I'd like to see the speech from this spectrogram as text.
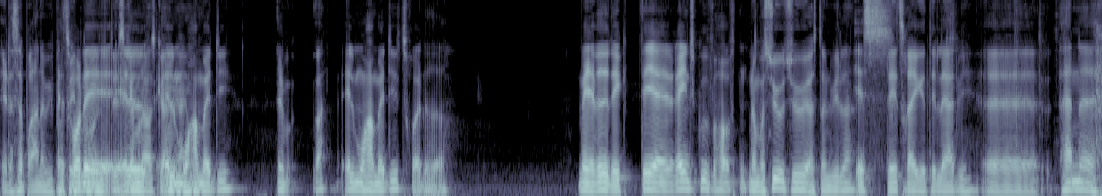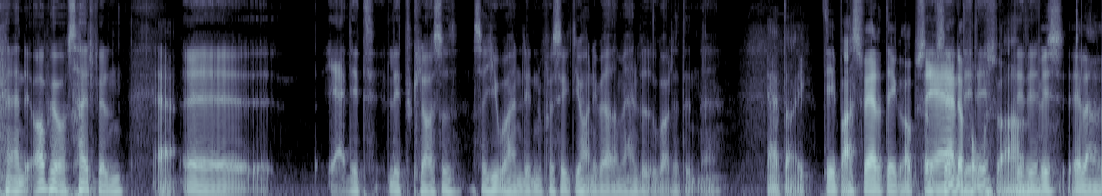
Ellers så brænder vi på Jeg tror, det er det skal man El, også gøre El. Mohammadi. El, hvad? El Mohammadi, tror jeg, det hedder. Men jeg ved det ikke. Det er rent skud for hoften. Nummer 27 er Aston Villa. Yes. Det er tricket, det lærte vi. Uh, han, uh, han ophører sidefælden. Ja. Uh, ja, lidt, lidt klodset. Så hiver han lidt en forsigtig hånd i vejret, men han ved jo godt, at den er... Ja, der er ikke, det er bare svært at dække op som Ja, men det det. centerforsvar. Det det. Hvis, eller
